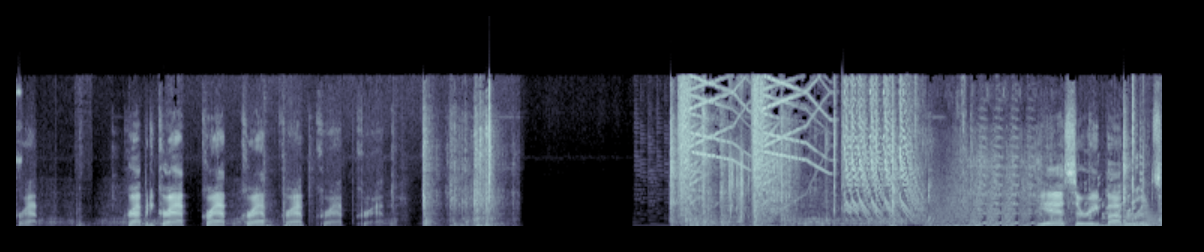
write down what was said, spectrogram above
crap. Crappity crap, crap, crap, crap, crap, crap. Yes, sirree, Bobaroonski.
